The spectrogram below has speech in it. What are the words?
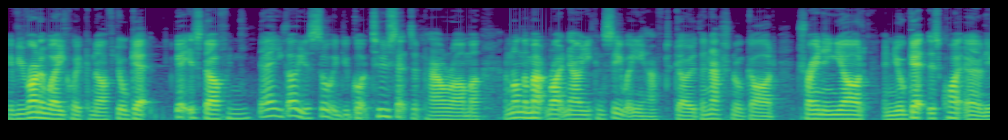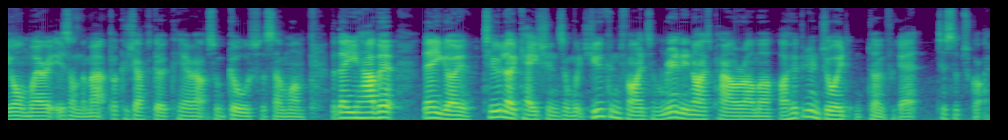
if you run away quick enough, you'll get get your stuff, and there you go, you're sorted. You've got two sets of power armor, and on the map right now you can see where you have to go, the National Guard training yard, and you'll get this quite early on where it is on the map because you have to go clear out some ghouls for someone. But there you have it, there you go, two locations in which you can find some really nice power armor. I hope you enjoyed, and don't forget to subscribe.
